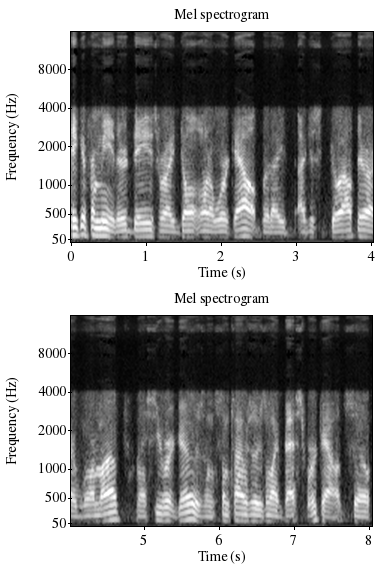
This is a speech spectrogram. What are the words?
take it from me. There are days where I don't want to work out, but I, I just go out there, I warm up and I see where it goes. And sometimes those are my best workouts. So,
